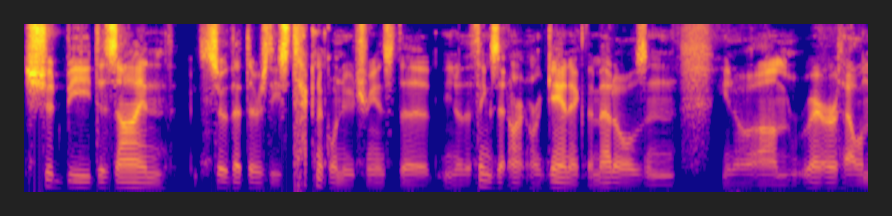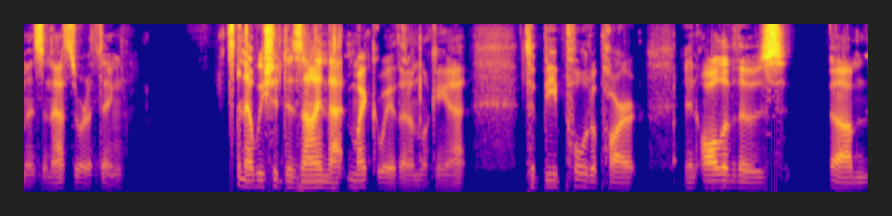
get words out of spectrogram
should be designed so that there's these technical nutrients, the you know the things that aren't organic, the metals and you know um, rare earth elements and that sort of thing, and that we should design that microwave that I'm looking at to be pulled apart, and all of those um,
